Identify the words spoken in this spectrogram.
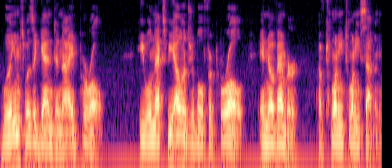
Williams was again denied parole. He will next be eligible for parole in November of 2027.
